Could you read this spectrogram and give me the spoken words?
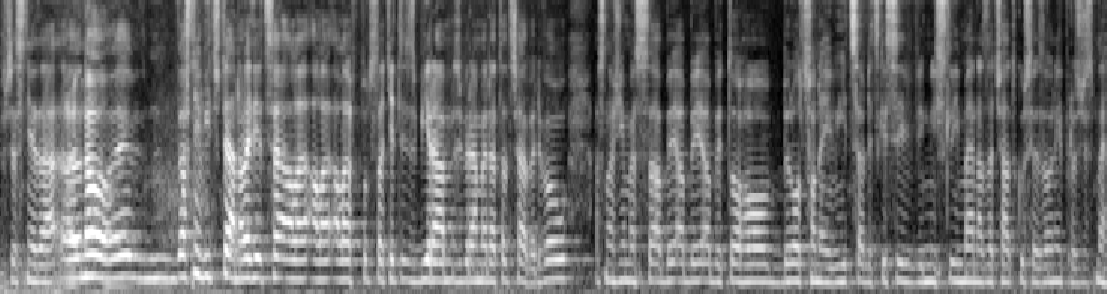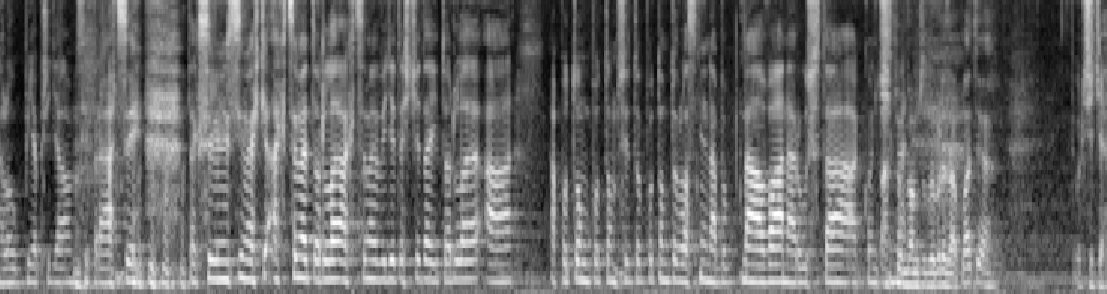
Přesně tak. Uh, no, vlastně víc v té analytice, ale, ale, ale v podstatě ty sbíráme, sbíráme data třeba ve dvou a snažíme se, aby, aby, aby toho bylo co nejvíc a vždycky si vymyslíme na začátku sezóny, protože jsme hloupí a přiděláme si práci, tak si vymyslíme ještě a chceme tohle a chceme vidět ještě tady tohle a, a potom, potom si to potom to vlastně nabobtnává, narůstá a končíme. Aspoň vám to dobře zaplatí? Určitě.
